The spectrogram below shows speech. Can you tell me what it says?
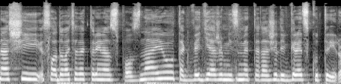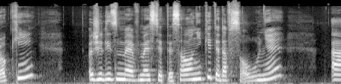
naši sledovateľe, ktorí nás poznajú, tak vedia, že my sme teda žili v Grécku 3 roky Žili sme v meste Tesaloniky, teda v Solune a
